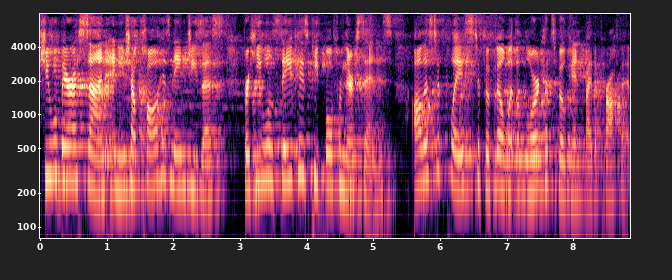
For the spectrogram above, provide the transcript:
She will bear a son, and you shall call his name Jesus, for he will save his people from their sins. All this took place to fulfill what the Lord had spoken by the prophet.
